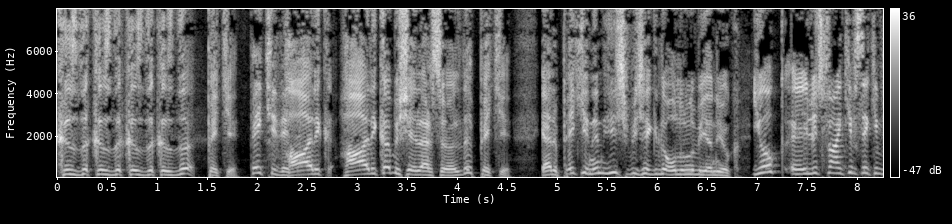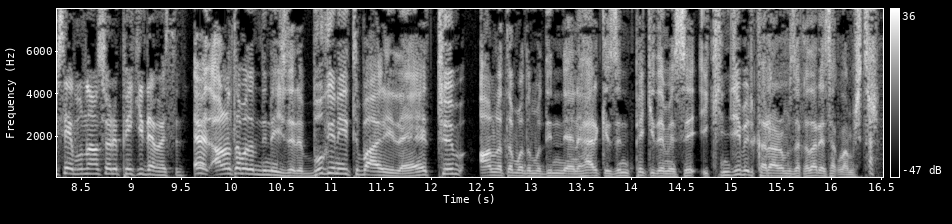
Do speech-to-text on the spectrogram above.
kızdı kızdı kızdı kızdı peki. Peki dedi. Harika, harika bir şeyler söyledi peki. Yani pekinin hiçbir şekilde olumlu bir yanı yok. Yok e, lütfen kimse kimseye bundan sonra peki demesin. Evet anlatamadım dinleyicileri. Bugün itibariyle tüm anlatamadığımı dinleyen herkesin peki demesi ikinci bir kararımıza kadar yasaklanmıştır.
